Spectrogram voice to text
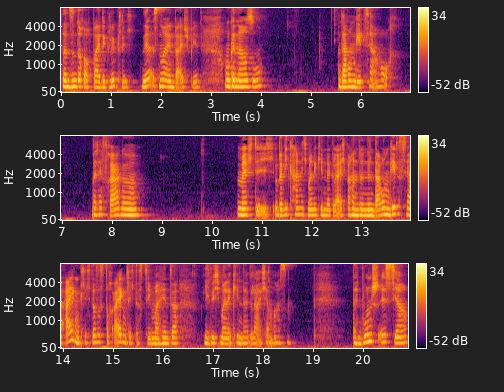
Dann sind doch auch beide glücklich. Ja, ist nur ein Beispiel. Und genauso, darum geht es ja auch bei der Frage, möchte ich oder wie kann ich meine Kinder gleich behandeln? Denn darum geht es ja eigentlich. Das ist doch eigentlich das Thema hinter, liebe ich meine Kinder gleichermaßen. Dein Wunsch ist ja,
